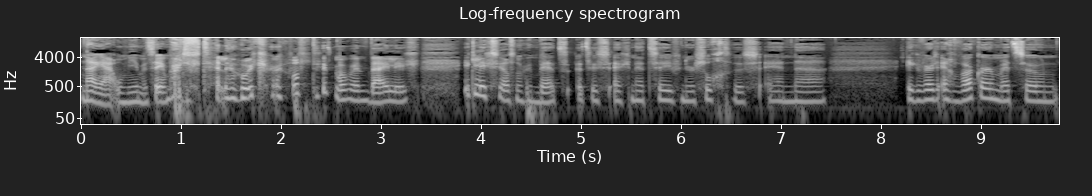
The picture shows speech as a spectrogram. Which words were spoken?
nou ja, om je meteen maar te vertellen hoe ik er op dit moment bij lig. Ik lig zelfs nog in bed. Het is echt net 7 uur s ochtends en uh, ik werd echt wakker met zo'n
